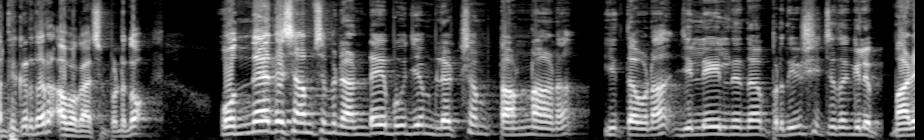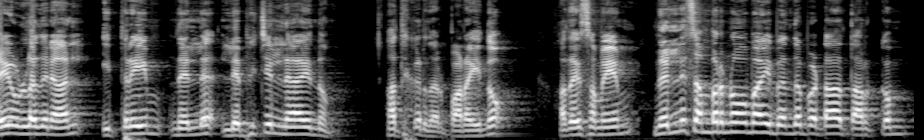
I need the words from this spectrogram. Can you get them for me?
അധികൃതർ അവകാശപ്പെടുന്നു. ഒന്നേ ദശാംശം രണ്ട് പൂജ്യം ലക്ഷം ടണ്ണാണ് ഇത്തവണ ജില്ലയിൽ നിന്ന് പ്രതീക്ഷിച്ചതെങ്കിലും മഴയുള്ളതിനാൽ ഇത്രയും നെല്ല് ലഭിച്ചില്ല എന്നും അധികൃതർ പറയുന്നു. അതേസമയം നെല്ല് സംഭരണവുമായി ബന്ധപ്പെട്ട തർക്കം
